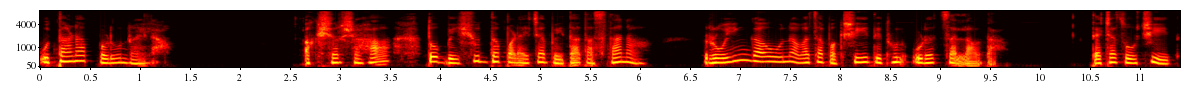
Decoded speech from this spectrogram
उताणा पडून राहिला. अक्षरशः तो बेशुद्ध पडायच्या बेतात असताना रोईंग गाऊ नावाचा पक्षी तिथून उडत चालला होता. त्याच्या चोचीत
